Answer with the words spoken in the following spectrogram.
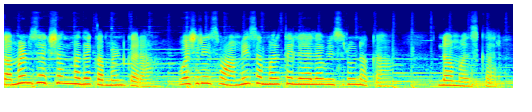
कमेंट सेक्शनमध्ये कमेंट करा व श्री स्वामी समर्थ लिहायला विसरू नका. नमस्कार.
